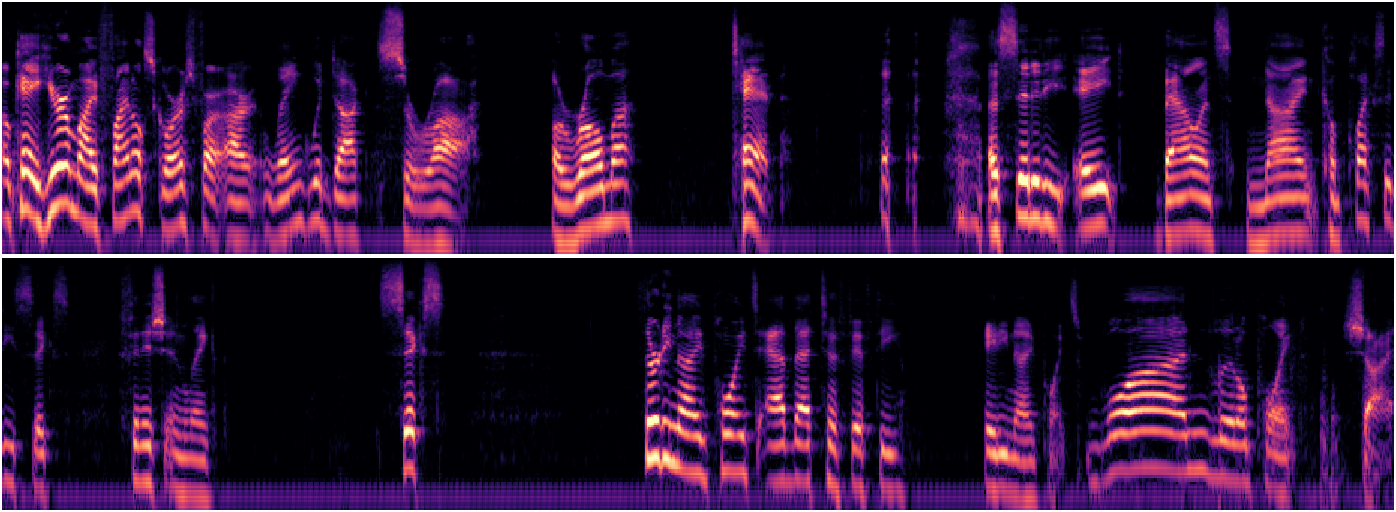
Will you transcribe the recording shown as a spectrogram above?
Okay, here are my final scores for our Languedoc Syrah. Aroma, 10. Acidity, 8. Balance, 9. Complexity, 6. Finish and length, 6. 39 points, add that to 50. 89 points. One little point shy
